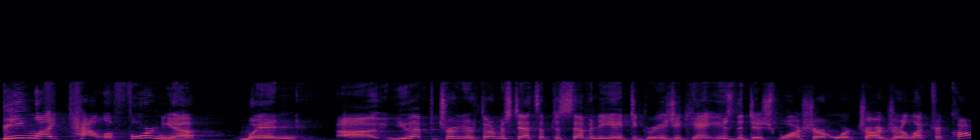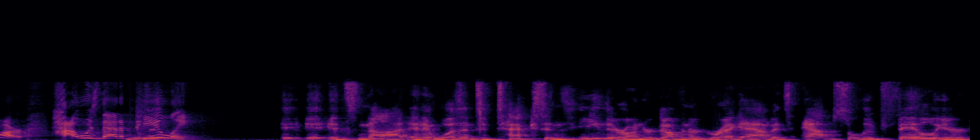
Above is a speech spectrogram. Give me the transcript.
be like California when uh, you have to turn your thermostats up to 78 degrees. You can't use the dishwasher or charge your electric car. How is that appealing? It, it's not, and it wasn't to Texans either under Governor Greg Abbott's absolute failure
